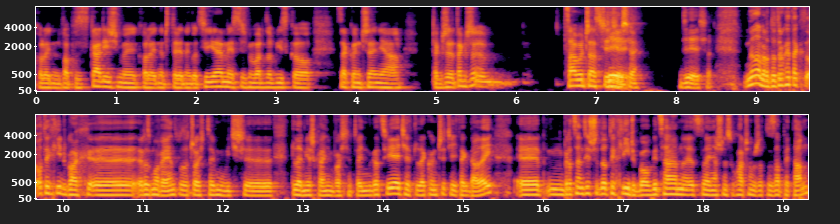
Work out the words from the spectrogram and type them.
kolejne dwa pozyskaliśmy, kolejne cztery negocjujemy. Jesteśmy bardzo blisko zakończenia. Także, także cały czas się dzieje. dzieje. Dzieje się. No dobra, to trochę tak o tych liczbach yy, rozmawiając, bo zacząłeś tutaj mówić, yy, tyle mieszkań właśnie tutaj negocjujecie, tyle kończycie i tak dalej. Yy, wracając jeszcze do tych liczb, bo obiecałem tutaj naszym słuchaczom, że to zapytam.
